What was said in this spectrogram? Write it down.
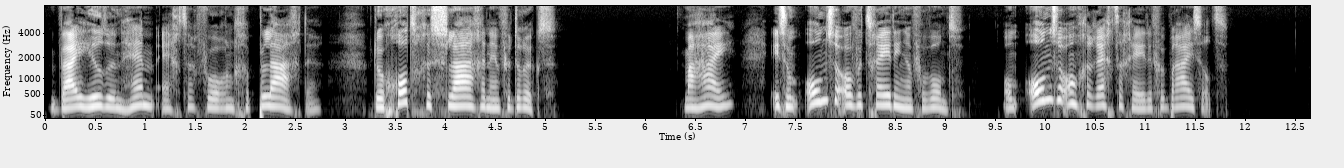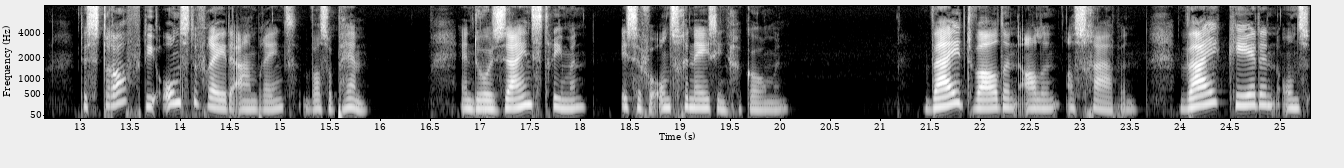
Wij hielden Hem echter voor een geplaagde, door God geslagen en verdrukt. Maar Hij is om onze overtredingen verwond, om onze ongerechtigheden verbrijzeld. De straf die ons de vrede aanbrengt, was op Hem. En door Zijn striemen is er voor ons genezing gekomen. Wij dwaalden allen als schapen. Wij keerden ons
